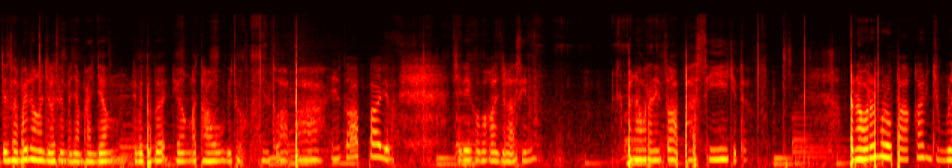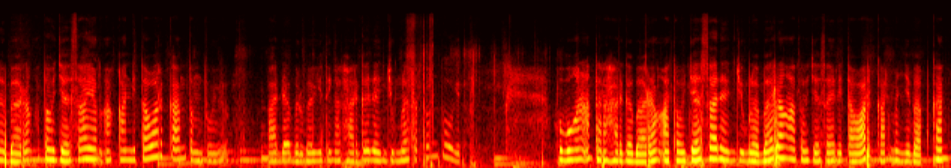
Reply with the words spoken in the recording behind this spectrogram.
jangan sampai udah ngejelasin panjang-panjang tiba-tiba dia nggak tahu gitu ini tuh apa ini tuh apa gitu. Jadi aku bakal jelasin penawaran itu apa sih gitu. Penawaran merupakan jumlah barang atau jasa yang akan ditawarkan tentu pada berbagai tingkat harga dan jumlah tertentu gitu Hubungan antara harga barang atau jasa dan jumlah barang atau jasa yang ditawarkan menyebabkan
